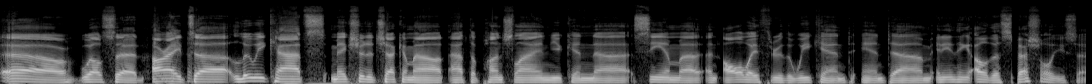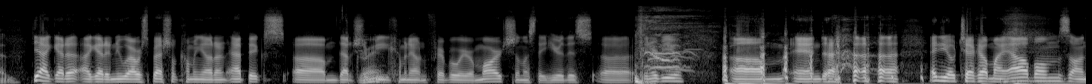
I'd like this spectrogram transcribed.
Oh, well said. All right, uh, Louis Katz. Make sure to check him out at the Punchline. You can uh, see him uh, and all the way through the weekend. And um, anything? Oh, the special you said. Yeah, I got a I got a new hour special coming out on Epix. Um, that should be coming out in February or March, unless they hear this uh, interview. um, and uh, and you know, check out my albums on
